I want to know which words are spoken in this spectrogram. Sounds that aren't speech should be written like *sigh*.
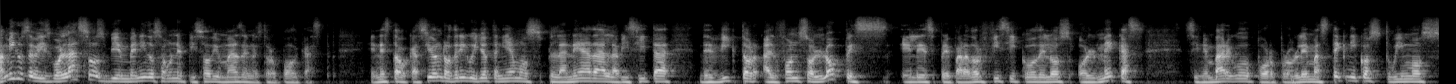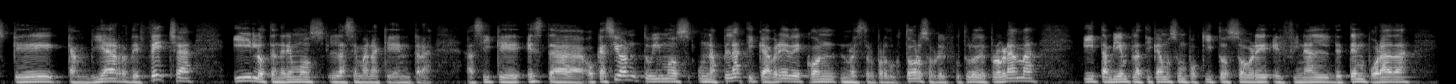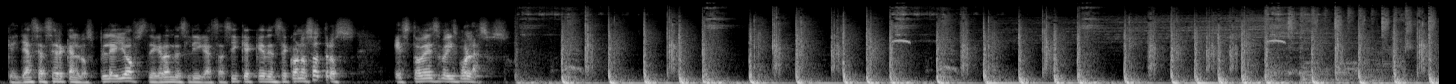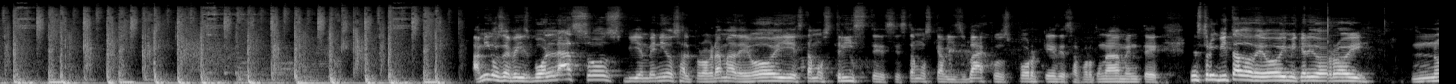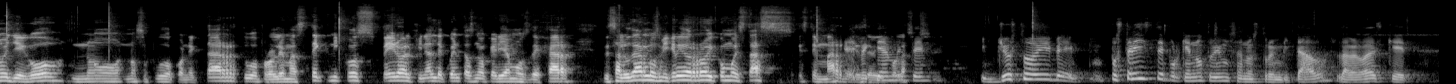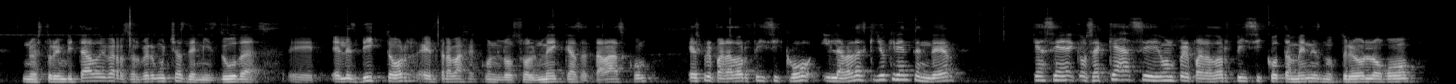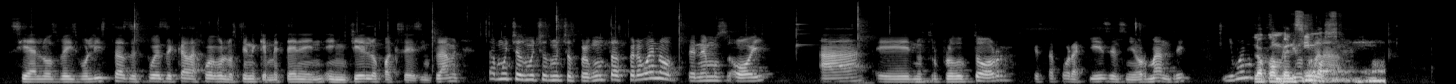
Amigos de Beisbolazos, bienvenidos a un episodio más de nuestro podcast. En esta ocasión, Rodrigo y yo teníamos planeada la visita de Víctor Alfonso López. Él es preparador físico de los Olmecas. Sin embargo, por problemas técnicos tuvimos que cambiar de fecha y lo tendremos la semana que entra. Así que esta ocasión tuvimos una plática breve con nuestro productor sobre el futuro del programa y también platicamos un poquito sobre el final de temporada que ya se acercan los playoffs de grandes ligas, así que quédense con nosotros. Esto es Beisbolazos. Amigos de Beisbolazos, bienvenidos al programa de hoy. Estamos tristes, estamos cabizbajos porque desafortunadamente nuestro invitado de hoy, mi querido Roy, no llegó, no, no se pudo conectar, tuvo problemas técnicos, pero al final de cuentas no queríamos dejar de saludarlos. Mi querido Roy, ¿cómo estás este martes? Efectivamente, yo estoy pues triste porque no tuvimos a nuestro invitado. La verdad es que nuestro invitado iba a resolver muchas de mis dudas. Eh, él es Víctor, él trabaja con los Olmecas de Tabasco, es preparador físico y la verdad es que yo quería entender qué hace, o sea, qué hace un preparador físico, también es nutriólogo, si a los beisbolistas después de cada juego los tiene que meter en, hielo para que se desinflamen. muchas, muchas, muchas preguntas, pero bueno, tenemos hoy a eh, nuestro productor, que está por aquí, es el señor Mandri. Y bueno, lo convencimos.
